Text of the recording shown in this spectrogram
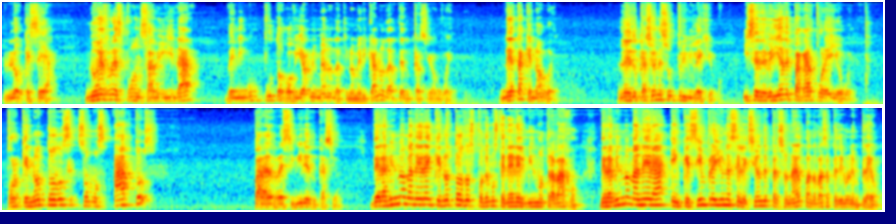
lo que sea. No es responsabilidad de ningún puto gobierno y menos latinoamericano darte educación, güey. Neta que no, güey. La educación es un privilegio y se debería de pagar por ello, güey. Porque no todos somos aptos para recibir educación. De la misma manera en que no todos podemos tener el mismo trabajo. De la misma manera en que siempre hay una selección de personal cuando vas a pedir un empleo.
